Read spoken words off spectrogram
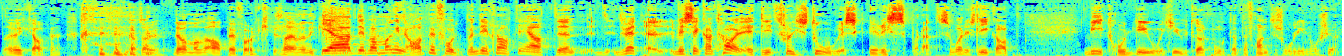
Det er jo ikke Ap. Hva sa du? Det var mange Ap-folk, sa jeg, men ikke Ja, det var mange Ap-folk, men det er klart det at eh, du vet, eh, Hvis jeg kan ta et lite sånn historisk riss på dette, så var det slik at vi trodde jo ikke i utgangspunktet at det fantes olje i Nordsjøen.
